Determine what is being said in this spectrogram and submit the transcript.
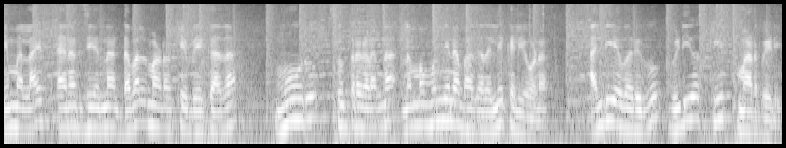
ನಿಮ್ಮ ಲೈಫ್ ಎನರ್ಜಿಯನ್ನು ಡಬಲ್ ಮಾಡೋಕ್ಕೆ ಬೇಕಾದ ಮೂರು ಸೂತ್ರಗಳನ್ನು ನಮ್ಮ ಮುಂದಿನ ಭಾಗದಲ್ಲಿ ಕಲಿಯೋಣ. ಅಲ್ಲಿಯವರೆಗೂ ವಿಡಿಯೋ ಸ್ಕಿಪ್ ಮಾಡಬೇಡಿ.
